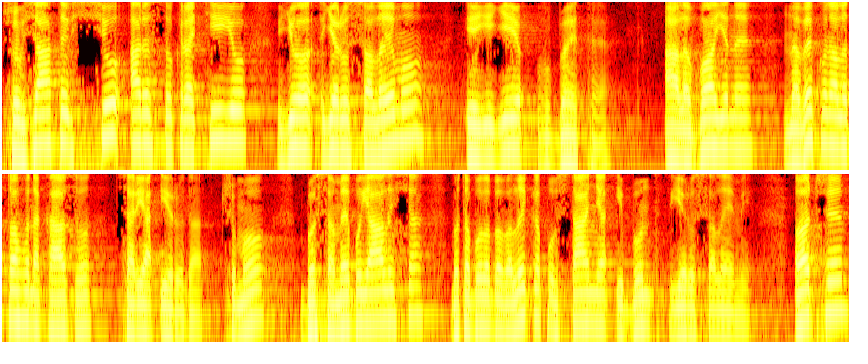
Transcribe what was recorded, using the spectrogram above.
що взяти всю аристократію Єрусалиму і її вбити. Але воїни не виконали того наказу царя Ірода. Чому? Бо саме боялися, бо то було б велике повстання і бунт в Єрусалимі. Отже,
